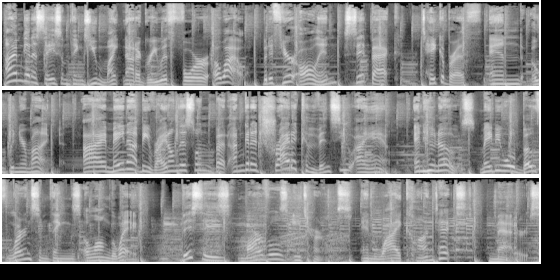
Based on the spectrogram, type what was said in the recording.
I'm gonna say some things you might not agree with for a while, but if you're all in, sit back, take a breath, and open your mind. I may not be right on this one, but I'm gonna try to convince you I am. And who knows, maybe we'll both learn some things along the way. This is Marvel's Eternals and why context matters.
